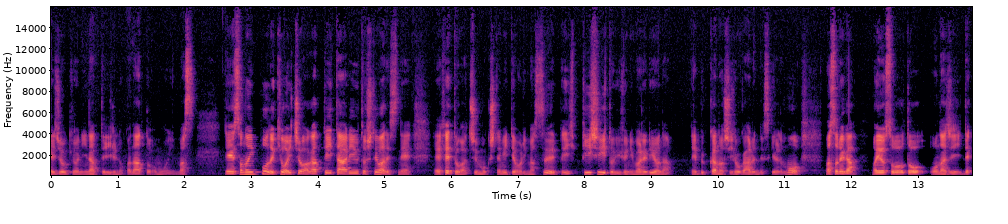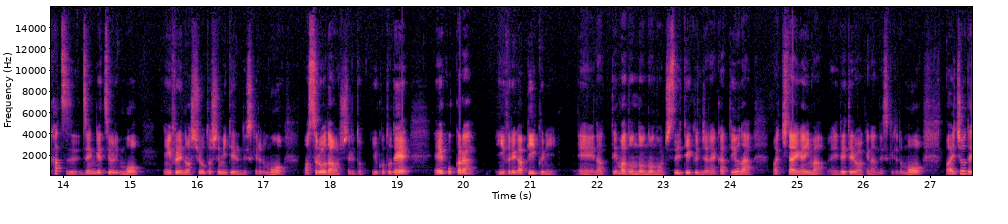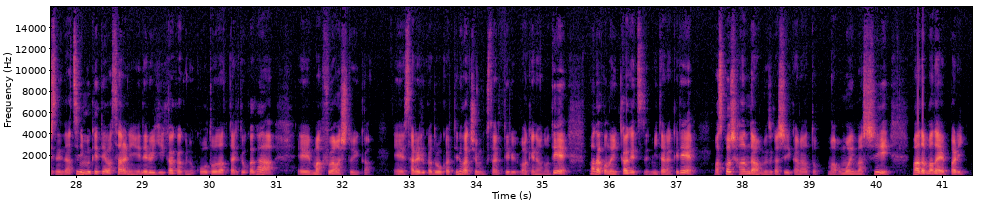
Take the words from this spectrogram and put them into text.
状況になっているのかなと思います。でその一方で今日は一応上がっていた理由としてはですね、フェットが注目して見ております PC というふうに言われるような物価の指標があるんですけれども、まあ、それが予想と同じでかつ前月よりもインフレの指標として見ているんですけれども、まあ、スローダウンしているということで、えここからインフレがピークにえー、なって、まあ、どんどんどんどん落ち着いていくんじゃないかっていうような、まあ、期待が今え出てるわけなんですけれども、まあ、一応ですね夏に向けてはさらにエネルギー価格の高騰だったりとかが、えー、まあ不安視というか、え、されるかどうかっていうのが注目されてるわけなのでまだこの1ヶ月見ただけで、まあ、少し判断は難しいかなと、ま、思いますしまだまだやっぱり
